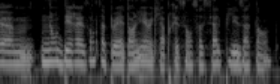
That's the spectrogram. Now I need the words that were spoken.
Euh, une des raisons, ça peut être en lien avec la pression sociale puis les attentes.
